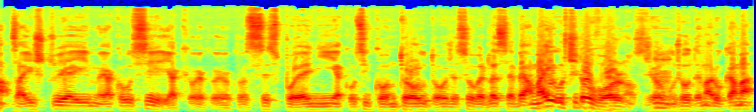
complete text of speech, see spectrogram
e, zajišťuje jim jakousi, jak, jako, jakousi spojení, jakousi kontrolu toho, že jsou vedle sebe a mají určitou volnost, že hmm. můžou těma rukama,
